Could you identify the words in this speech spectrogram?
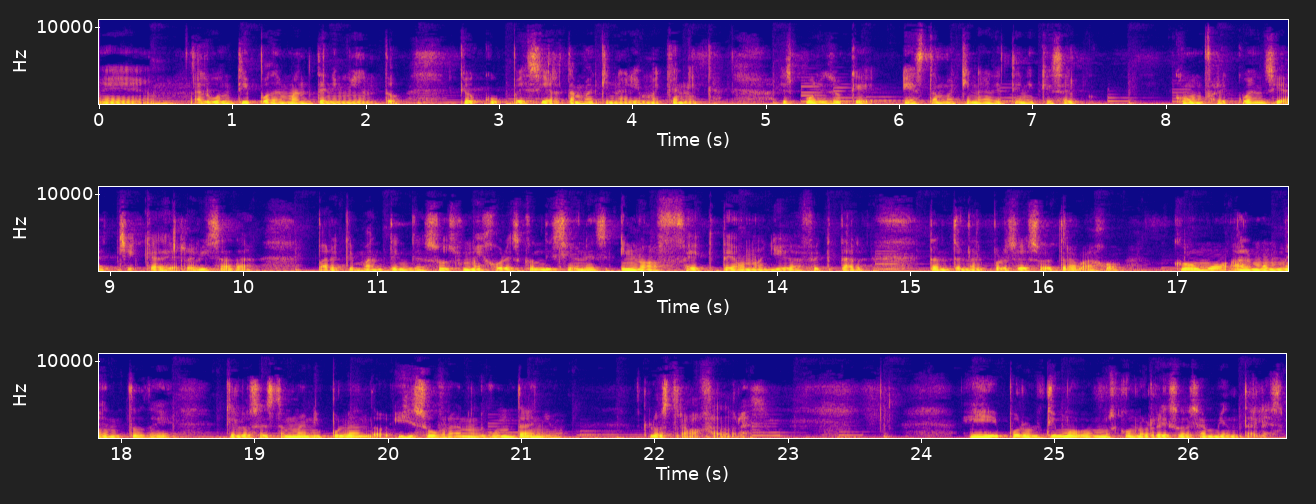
eh, algún tipo de mantenimiento que ocupe cierta maquinaria mecánica. Es por eso que esta maquinaria tiene que ser con frecuencia checada y revisada para que mantenga sus mejores condiciones y no afecte o no llegue a afectar tanto en el proceso de trabajo como al momento de que los estén manipulando y sufran algún daño los trabajadores. Y por último vamos con los riesgos ambientales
